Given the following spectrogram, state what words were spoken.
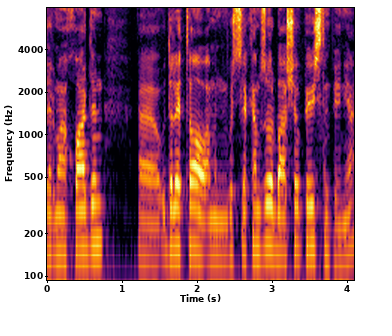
دەرمان خواردن و دەڵێت تەواو ئەمن گوستەکەم زۆر باشە و پێویستم پێ نیە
